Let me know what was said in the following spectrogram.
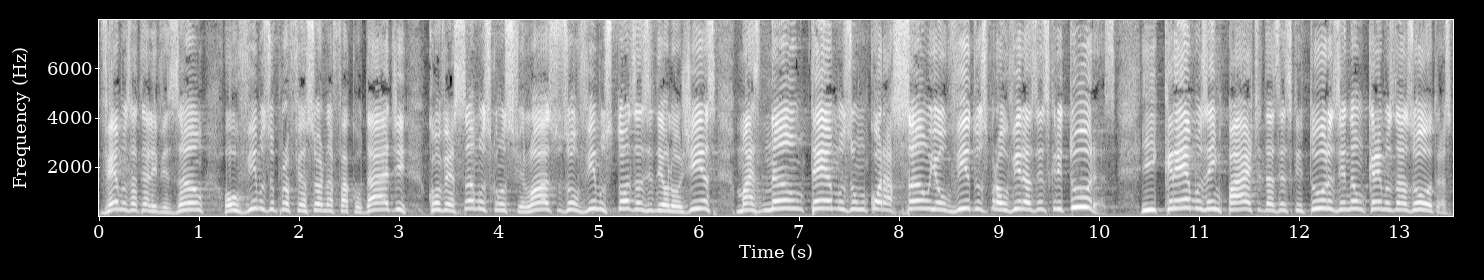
vemos a televisão, ouvimos o professor na faculdade, conversamos com os filósofos, ouvimos todas as ideologias, mas não temos um coração e ouvidos para ouvir as Escrituras. E cremos em parte das Escrituras e não cremos nas outras.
